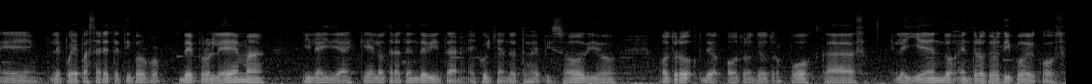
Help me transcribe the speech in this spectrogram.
eh, le puede pasar este tipo de problemas y la idea es que lo traten de evitar escuchando estos episodios, otros de otros de otros podcasts, leyendo, entre otro tipo de cosas.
